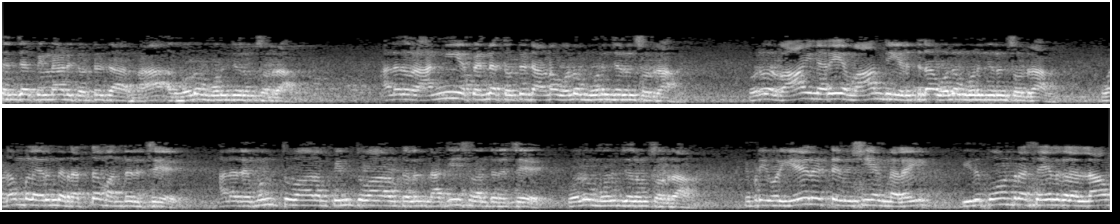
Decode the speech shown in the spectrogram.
செஞ்ச பின்னாடி தொட்டுட்டாருன்னா அது ஒழு முறிஞ்சிருன்னு சொல்றாங்க அல்லது ஒரு அந்நிய பெண்ணை தொட்டுட்டாங்கன்னா ஒழு முறிஞ்சிருன்னு சொல்றாங்க ஒருவர் வாய் நிறைய வாந்தி எடுத்துட்டா ஒழு முறிஞ்சிருன்னு சொல்றாங்க உடம்புல இருந்த ரத்தம் வந்துருச்சு. அல்லது முன் துவாரம் பின் துவாரத்துல நஜீஸ் வந்துருச்சு. ஒழு முறிஞ்சலும் சொல்றாங்க இப்படி ஒரு ஏழு எட்டு விஷயங்களை இது போன்ற செயல்கள் எல்லாம்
